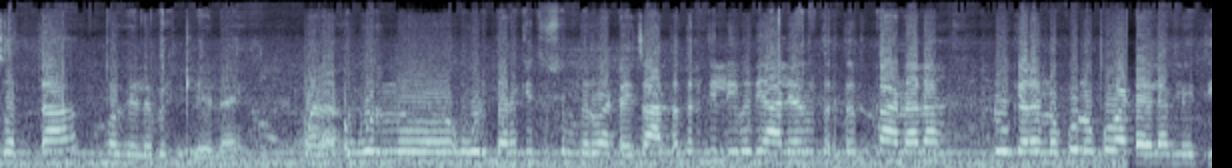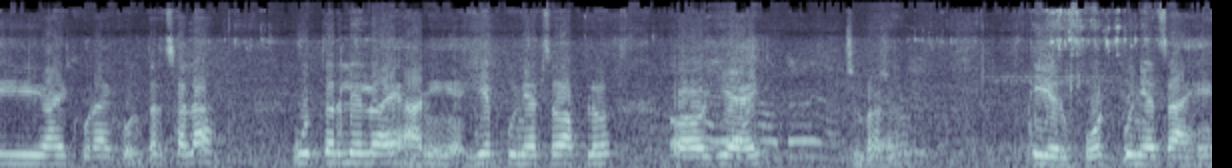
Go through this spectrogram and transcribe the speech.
स्वतः बघायला भेटलेलं आहे. मला वरनं उडताना किती सुंदर वाटायचं. आता तर दिल्लीमध्ये आल्यानंतर तर कानाला डोक्याला नको नको वाटायला लागले ती ऐकून ऐकून. तर चला उतरलेलो आहे आणि हे पुण्याचं आपलं हे आहे. बघा एअरपोर्ट पुण्याचं आहे.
